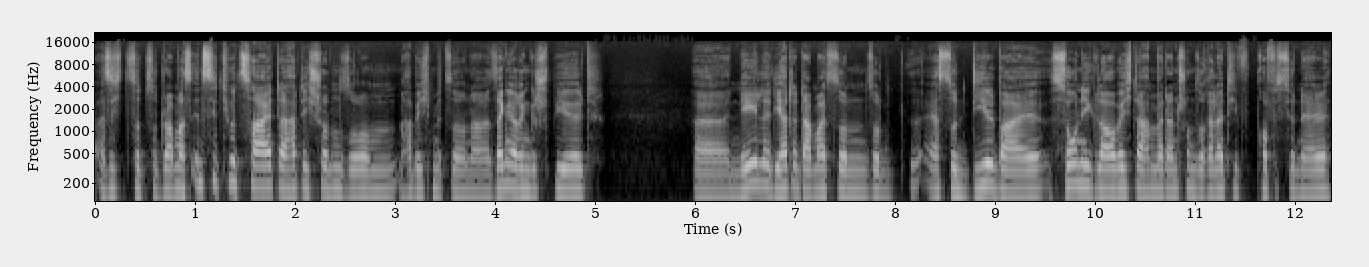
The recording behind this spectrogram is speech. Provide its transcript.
als ich zur, zur Drummers Institute-Zeit, da hatte ich schon so, habe ich mit so einer Sängerin gespielt, äh, Nele, die hatte damals so ein, so ein, erst so ein Deal bei Sony, glaube ich. Da haben wir dann schon so relativ professionell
